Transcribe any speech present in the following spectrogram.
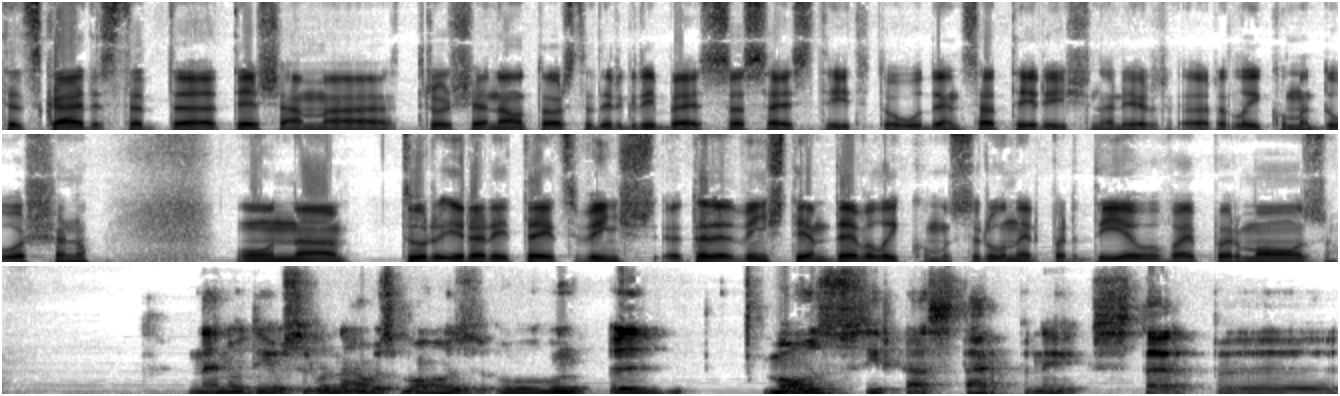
Tad skaidrs, tad tiešām droši vien autors ir gribējis sasaistīt to ūdens attīrīšanu arī ar, ar likuma došanu. Un, tur ir arī teikts, viņš, tad viņš tiem deva likumus. Runa ir par dievu vai par mūzu? Nē, no Dievs runā uz mūzu. Un, uh, Mūzis ir kā starpnieks starp uh,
